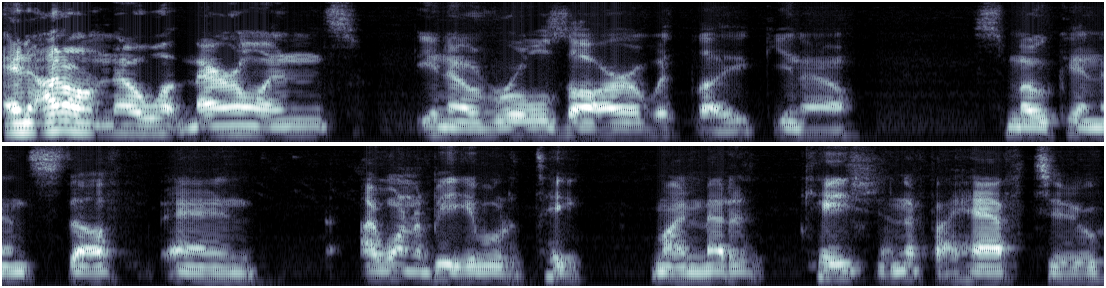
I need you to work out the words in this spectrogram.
and I don't know what Maryland's you know rules are with like you know smoking and stuff, and I want to be able to take my medication if I have to.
